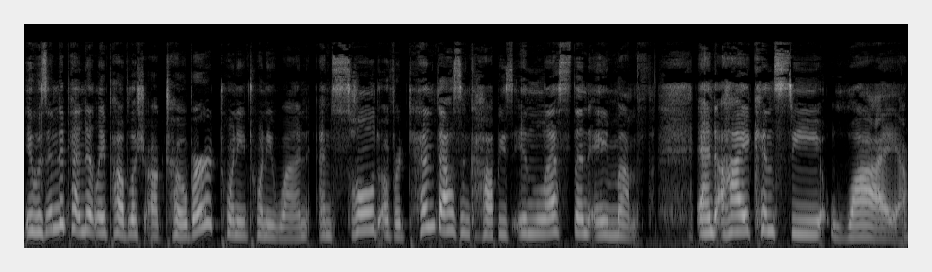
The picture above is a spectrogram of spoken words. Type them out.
It was independently published October 2021 and sold over 10,000 copies in less than a month. And I can see why.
